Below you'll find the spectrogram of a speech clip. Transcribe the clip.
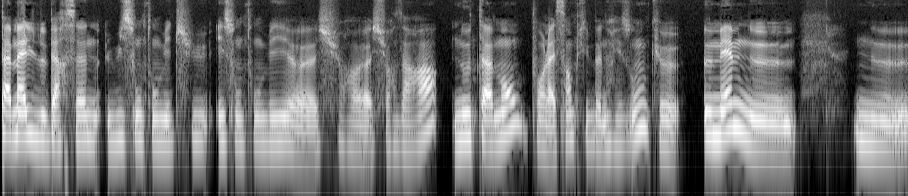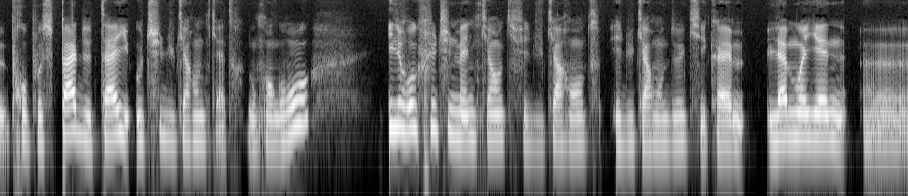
pas mal de personnes lui sont tombées dessus et sont tombées sur, sur Zara, notamment pour la simple et bonne raison que eux-mêmes ne, ne proposent pas de taille au-dessus du 44. Donc en gros, ils recrutent une mannequin qui fait du 40 et du 42, qui est quand même la moyenne, euh,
